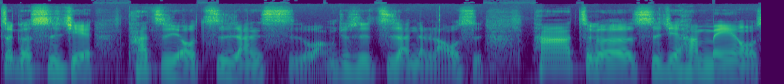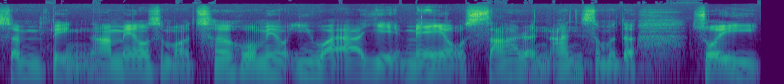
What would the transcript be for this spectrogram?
这个世界它只有自然死亡，就是自然的老死。它这个世界它没有生病啊，没有什么车祸，没有意外啊，也没有杀人案什么的。所以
